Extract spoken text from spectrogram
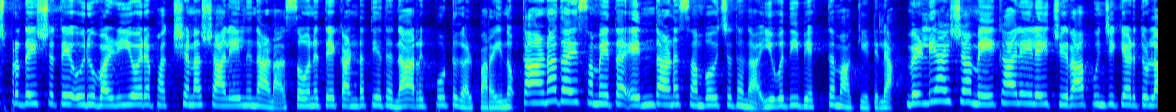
നന്ദ്ഗഞ്ച് പ്രദേശത്തെ ഒരു വഴിയോര ഭക്ഷണശാലയിൽ നിന്നാണ് സോനത്തെ കണ്ടെത്തിയതെന്ന് റിപ്പോർട്ടുകൾ പറയുന്നു. കാണാതായ സമയത്ത് എന്താണ് സംഭവിച്ചതെന്ന് യുവതി വ്യക്തമാക്കിയിട്ടില്ല. വെള്ളിയാഴ്ച മേഘാലയയിലെ ചിറാപുഞ്ചിക്കടുത്തുള്ള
